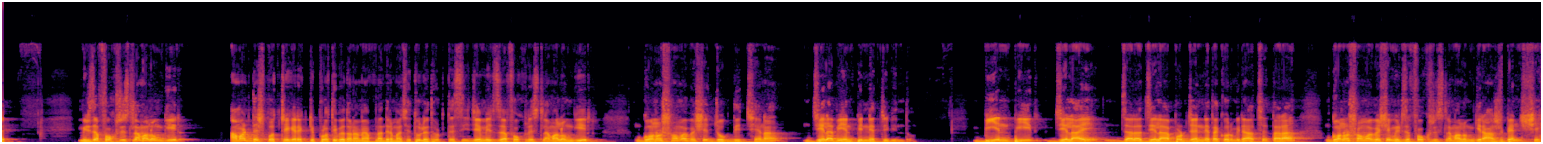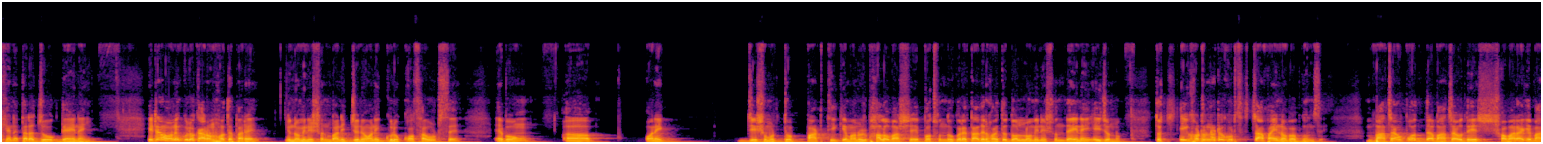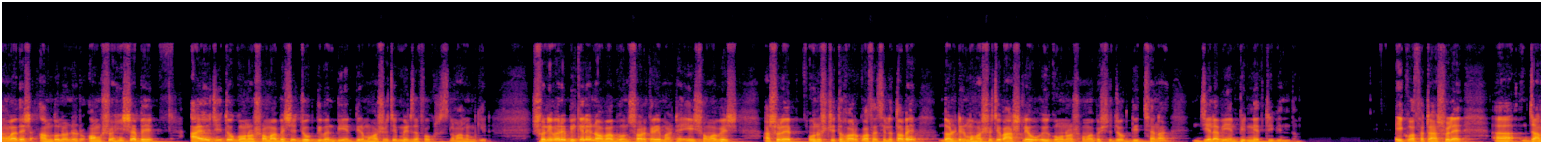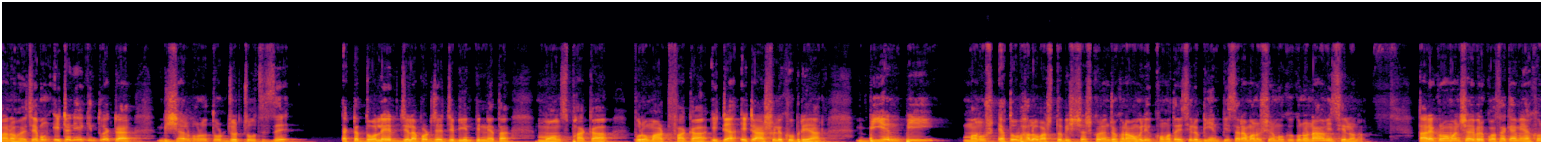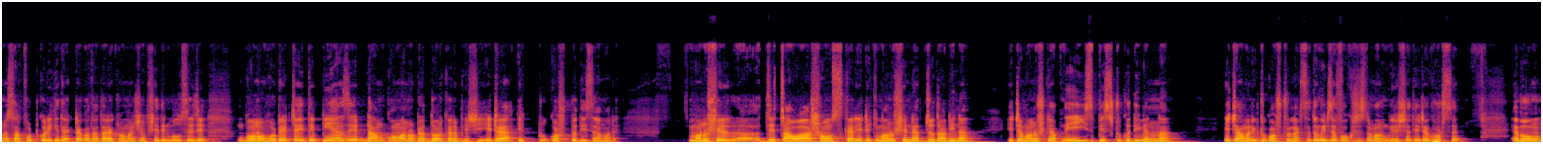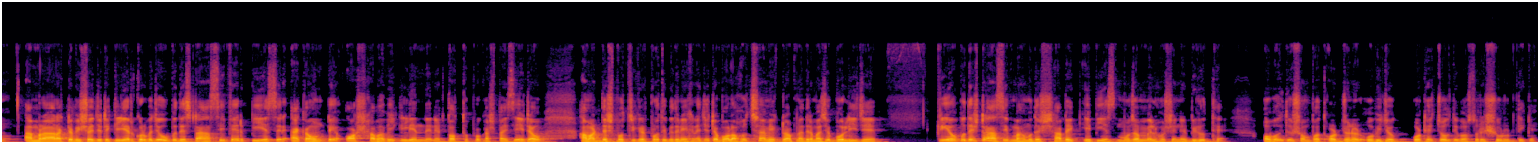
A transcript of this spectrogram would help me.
মির্জা ফখরুল ইসলাম আলমগীর আমার দেশ পত্রিকার একটি প্রতিবেদন আমি আপনাদের মাঝে তুলে ধরতেছি যে, মির্জা ফখরুল ইসলাম আলমগীর গণসমাবেশে যোগ দিচ্ছে না জেলা বিএনপির নেতৃবৃন্দ। বিএনপির জেলায় যারা জেলা পর্যায়ের নেতাকর্মীরা আছে, তারা গণসমাবেশে মির্জা ফখরুল ইসলাম আলমগীর আসবেন, সেখানে তারা যোগ দেয় নাই। এটার অনেকগুলো কারণ হতে পারে। নমিনেশন বাণিজ্য নিয়ে অনেকগুলো কথা উঠছে এবং অনেক যে সমস্ত প্রার্থীকে মানুষ ভালোবাসে, পছন্দ করে, তাদের হয়তো দল নমিনেশন দেয় নাই এই জন্য তো এই ঘটনাটা ঘটছে চাপাই নবাবগঞ্জে। বাঁচাও পদ্মা, বাঁচাও দেশ, সবার আগে বাংলাদেশ আন্দোলনের অংশ হিসাবে আয়োজিত গণসমাবেশে যোগ দিবেন বিএনপির মহাসচিব মির্জা ফখরুল ইসলাম আলমগীর। শনিবারে বিকেলে নবাবগঞ্জ সরকারি মাঠে এই সমাবেশ আসলে অনুষ্ঠিত হওয়ার কথা ছিল। তবে দলটির মহাসচিব আসলেও ওই গণসমাবেশে যোগ দিচ্ছে না জেলা বিএনপির নেতৃবৃন্দ। এই কথাটা আসলে জানানো হয়েছে এবং এটা নিয়ে কিন্তু একটা বিশাল বড় তোড়জোড় চলছে যে একটা দলের জেলা পর্যায়ের যে বিএনপির নেতা, মঞ্চ ফাঁকা, পুরো মাঠ ফাঁকা, এটা এটা আসলে খুব রেয়ার বিএনপি মানুষ এত ভালোবাসতো বিশ্বাস করেন যখন আওয়ামী লীগ ক্ষমতায় ছিল, বিএনপি ছাড়া মানুষের মুখে কোনো নামই ছিল না। তারেক রহমান সাহেবের কথাকে আমি এখনও সাপোর্ট করি, কিন্তু একটা কথা তারেক রহমান সাহেব সেদিন বলছে যে, গণভোটের চাইতে পেঁয়াজের দাম কমানোটার দরকার বেশি, এটা একটু কষ্ট দিছে আমারে। মানুষের যে চাওয়া, সংস্কার, এটা কি মানুষের ন্যায্য দাবি না? এটা মানুষকে আপনি এই স্পেসটুকু দিবেন না? এটা আমার একটু কষ্ট লাগছে। তো মির্জা ফখরুল ইসলাম আলমগীরের সাথে এটা ঘটছে। এবং আমরা আর একটা বিষয় যেটা ক্লিয়ার করব যে উপদেষ্টা আসিফের পিএসের অ্যাকাউন্টে অস্বাভাবিক লেনদেনের তথ্য প্রকাশ পাইছে, এটাও আমার দেশ পত্রিকার প্রতিবেদন। এখানে যেটা বলা হচ্ছে, আমি একটু আপনাদের মাঝে বলি যে ক্রিয়া উপদেষ্টা আসিফ মাহমুদের সাবেক এপিএস মোজাম্মেল হোসেনের বিরুদ্ধে অবৈধ সম্পদ অর্জনের অভিযোগ ওঠে চলতি বছরের শুরুর দিকে।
